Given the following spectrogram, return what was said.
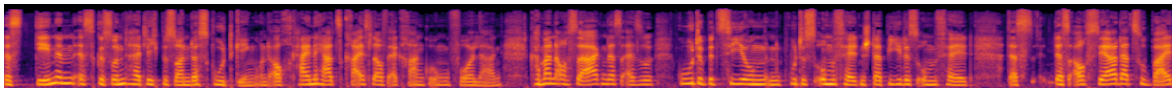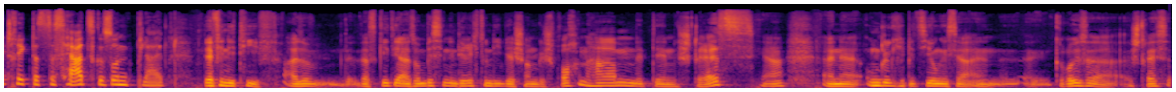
dass denen es gesundheitlich besonders gut ging und auch keine Herz-Kreislauf-Erkrankungen vorlagen. Kann man auch sagen, dass also gute Beziehungen, ein gutes Umfeld, ein stabiles Umfeld, dass das auch sehr dazu beiträgt, dass das Herz gesund bleibt? Definitiv. Also das geht ja so ein bisschen in die Richtung, die wir schon besprochen haben mit dem Stress. Ja, eine unglückliche Beziehung ist ja ein, größerer Stress,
